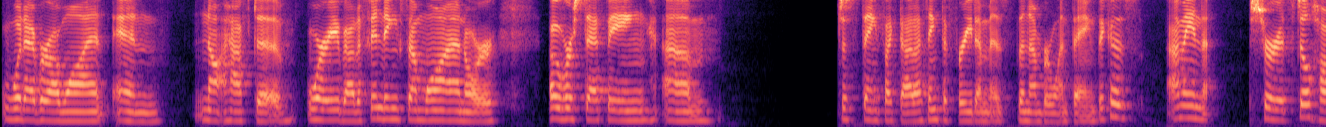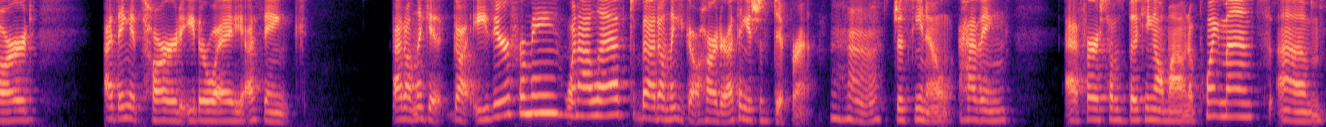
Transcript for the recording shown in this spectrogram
whatever I want and not have to worry about offending someone or overstepping, um, just things like that. I think the freedom is the number one thing because I mean, sure, it's still hard. I think it's hard either way. I think I don't think it got easier for me when I left, but I don't think it got harder. I think it's just different. Mm-hmm. Just, you know, having at first I was booking all my own appointments, um,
